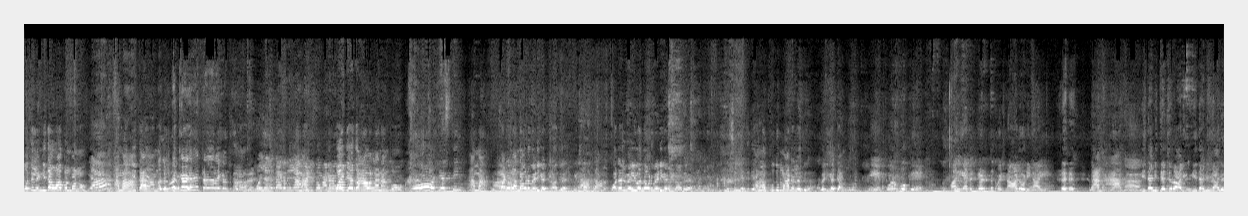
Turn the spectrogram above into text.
முதல்ல நீ தான் ஓபன் பண்ணும் ஆமா நீ தான் முதல்ல. உனக்காகவே தயாராகி வந்து. போய் ஆமா. போயிட்டு எதுவும் ஆகலாம் நாங்க போவோம். ஓ டெஸ்டிங் ஆமா. கடல் வந்தா கூட வெடி கட்டிடும் அது. கடல் வெளி வந்தா கூட வெடி கட்டிடும் அது. ஆமா புது மாடல் அது. வெடிக்கட்டி அனுப்புறோம். ஏ புறம்போக்கு. மரியாதை கெடுத்துக்கு நாடோடி நாய். நானா? நீதான் நீ தெரிஞ்சிடும் அடிக்க நீதான் நீ நாடு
